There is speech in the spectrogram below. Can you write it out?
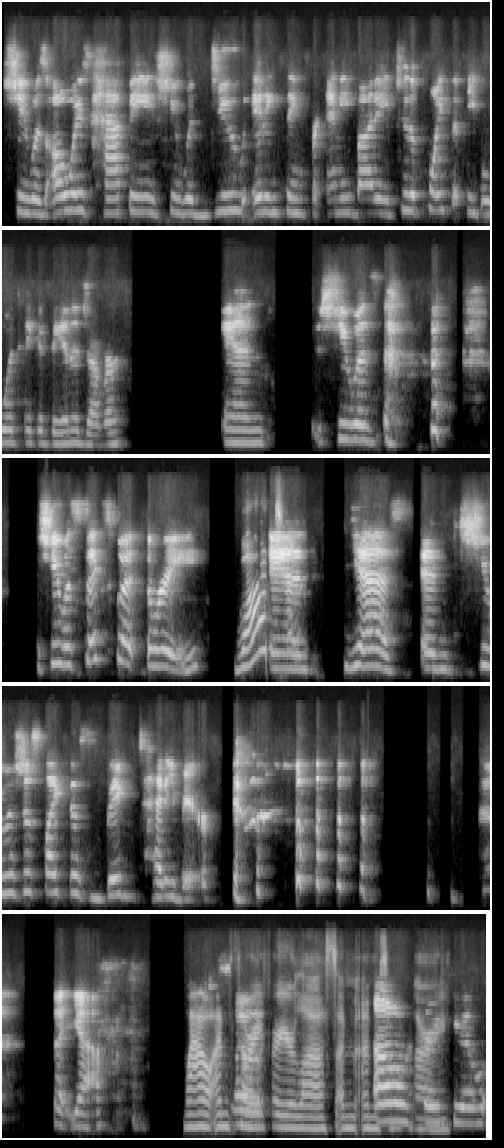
She was always happy. She would do anything for anybody to the point that people would take advantage of her. And she was she was six foot three what and yes, and she was just like this big teddy bear. but yeah. Wow, I'm sorry for your loss. I'm I'm Oh, so sorry. Oh, thank you.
